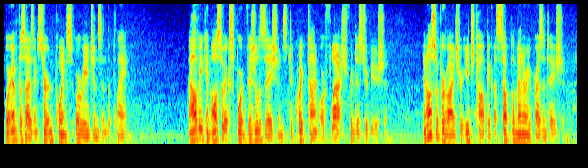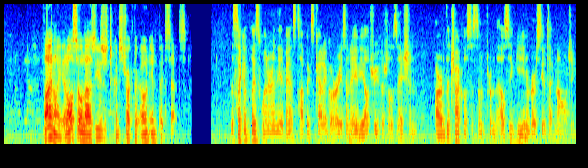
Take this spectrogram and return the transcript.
or emphasizing certain points or regions in the plane. ALVIE can also export visualizations to QuickTime or Flash for distribution and also provides for each topic a supplementary presentation. Finally, it also allows users to construct their own input sets. The second place winner in the Advanced Topics category is an AVL tree visualization, part of the TRAKLA system from the Helsinki University of Technology.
